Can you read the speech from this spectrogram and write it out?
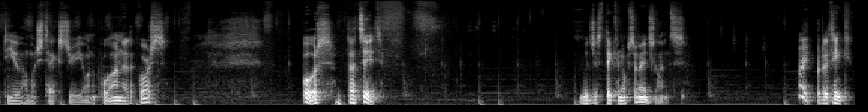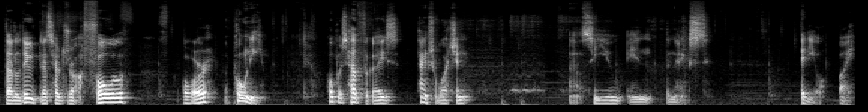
up to you how much texture you want to put on it of course but that's it. We'll just thicken up some edge lines. Right, but I think that'll do. That's how to draw a foal or a pony. Hope it was helpful, guys. Thanks for watching. I'll see you in the next video. Bye.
